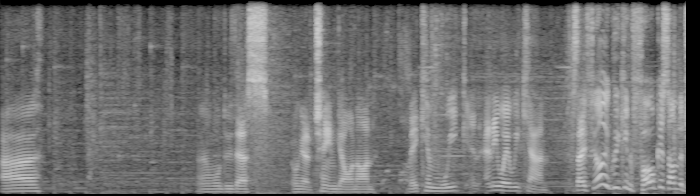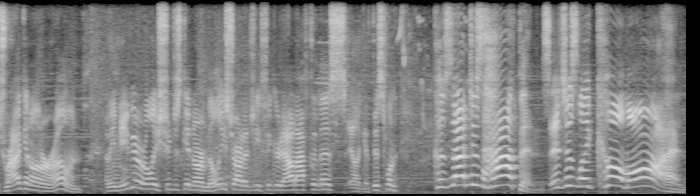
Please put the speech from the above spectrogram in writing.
Uh, and we'll do this. We got a chain going on. Make him weak in any way we can. Because I feel like we can focus on the dragon on our own. I mean, maybe I really should just get our melee strategy figured out after this. Like if this one, because that just happens. It's just like, come on.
